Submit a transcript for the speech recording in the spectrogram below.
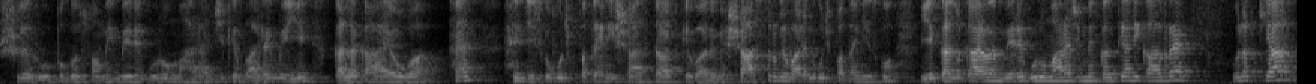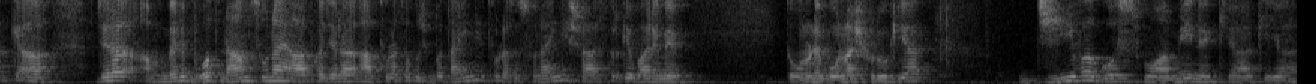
श्री रूप गोस्वामी, मेरे गुरु महाराज जी के बारे में ये कल का आया हुआ है, जिसको कुछ पता ही नहीं शास्त्रार्थ के बारे में, शास्त्रों के बारे में कुछ पता ही नहीं, इसको ये कल का आया हुआ मेरे गुरु महाराज में गलतियाँ निकाल रहा है। बोला, क्या क्या, जरा मैंने बहुत नाम सुना है आपका, जरा आप थोड़ा सा कुछ बताएँगे, थोड़ा सा सुनाएँगे शास्त्र के बारे में? तो उन्होंने बोलना शुरू किया, जीव गोस्वामी ने क्या किया?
